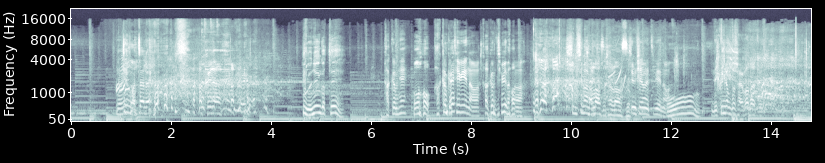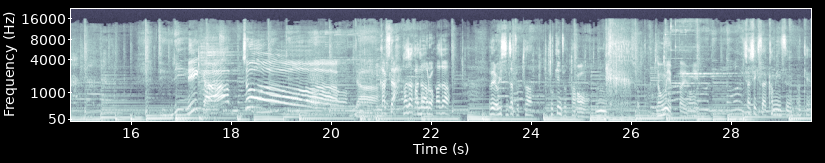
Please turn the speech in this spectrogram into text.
맞잖아요. 그냥 형 연예인 같아. 가끔 해? 어, 가끔 가끔 해? TV에 나와 가끔 TV 나와. 어. 심심한 잘 나왔어, 잘 나왔어. 심심한 TV에 나와. 오. 니큰 형도 잘 받아줘. 니까 좋자 갑시다. 가자, 가자. 먹으러. 가자. 근데 여기 진짜 좋다. 좋긴 좋다. 어. 음. 좋다. 너무 예쁘다 여기. 어. 샤식사 coming 오케이.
